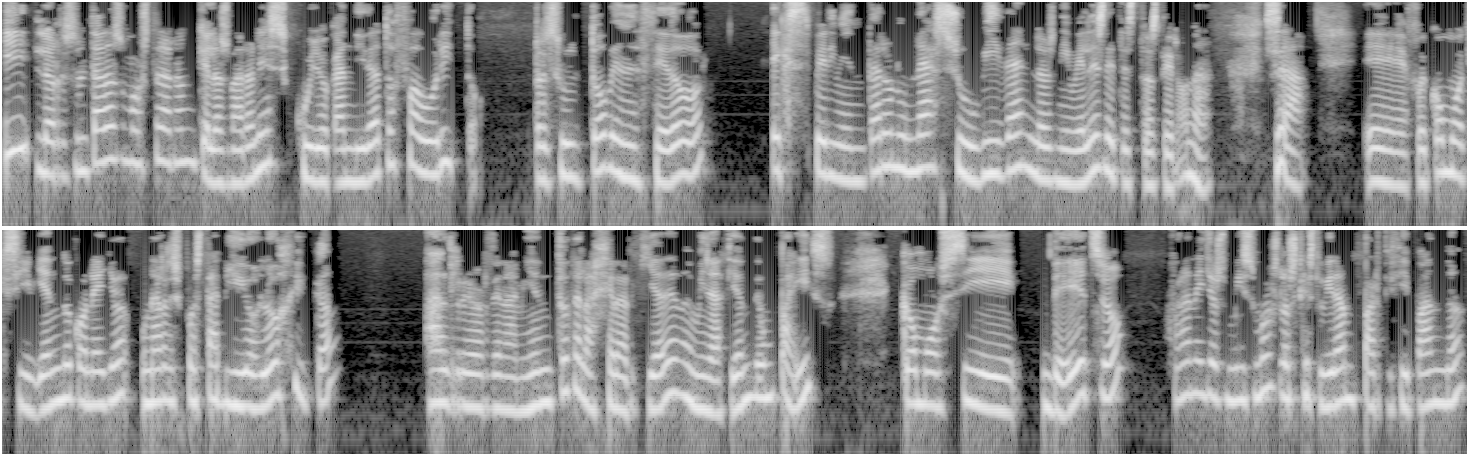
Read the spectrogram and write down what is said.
Y los resultados mostraron que los varones cuyo candidato favorito resultó vencedor experimentaron una subida en los niveles de testosterona. O sea, eh, fue como exhibiendo con ello una respuesta biológica al reordenamiento de la jerarquía de dominación de un país, como si, de hecho, fueran ellos mismos los que estuvieran participando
